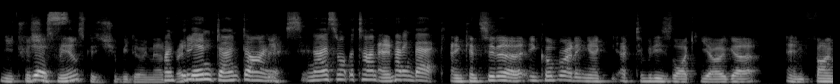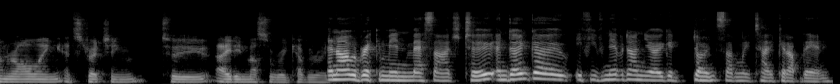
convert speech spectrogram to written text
nutritious Yes. meals because you should be doing that Once already. again, don't diet. Yes. No, it's not the time for And- cutting back. And consider incorporating activities like yoga and foam rolling and stretching to aid in muscle recovery. And I would recommend massage too. And don't go if you've never done yoga, don't suddenly take it up then.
